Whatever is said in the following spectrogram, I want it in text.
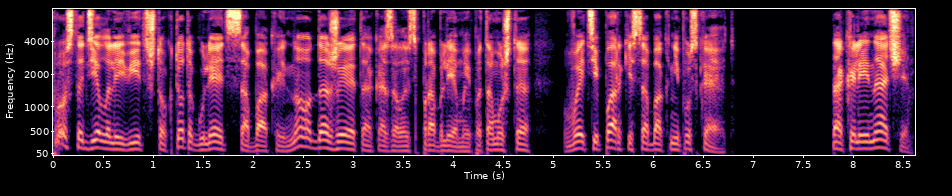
Просто делали вид, что кто-то гуляет с собакой, но даже это оказалось проблемой, потому что в эти парки собак не пускают. Так или иначе,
